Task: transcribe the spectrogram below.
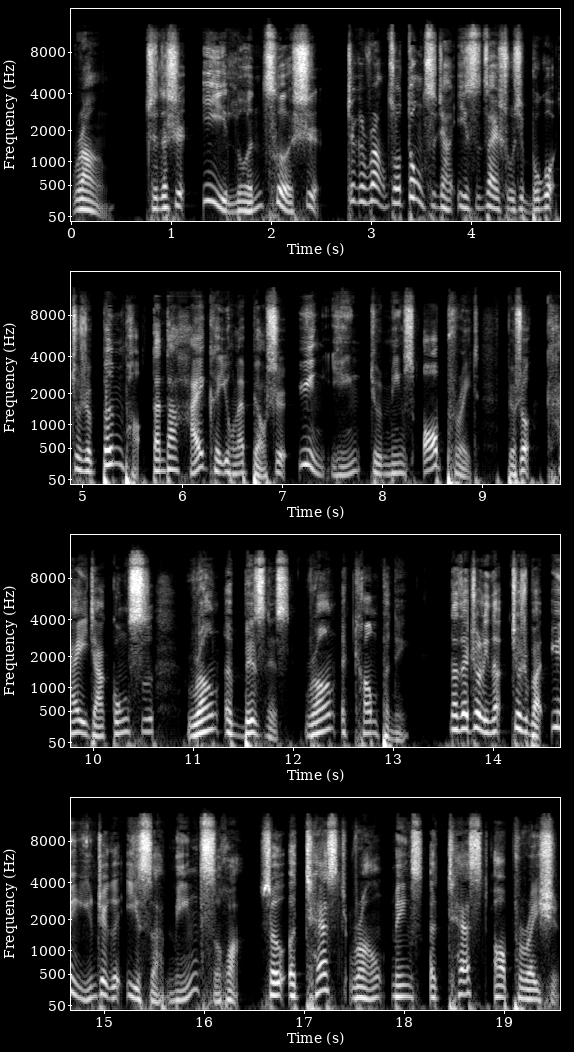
run 指的是一轮测试。这个 run 做动词讲意思再熟悉不过，就是奔跑，但它还可以用来表示运营，就 means operate。比如说开一家公司，run a business，run a company。那在这里呢，就是把运营这个意思啊名词化。So a test run means a test operation，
